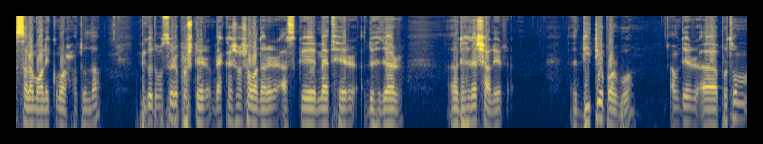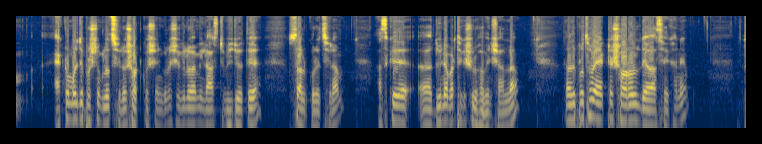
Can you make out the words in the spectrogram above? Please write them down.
আসসালামু আলাইকুম রহমতুল্লাহ। বিগত বছরের প্রশ্নের ব্যাখ্যা সহ সমাধানের আজকে ম্যাথের দু হাজার সালের দ্বিতীয় পর্ব। আমাদের প্রথম এক নম্বর যে প্রশ্নগুলো ছিল শর্ট কোশ্চেনগুলো সেগুলো আমি লাস্ট ভিডিওতে সলভ করেছিলাম। আজকে দুই নম্বর থেকে শুরু হবে ইনশাআল্লাহ। আমাদের প্রথমে একটা সরল দেওয়া আছে এখানে। তো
